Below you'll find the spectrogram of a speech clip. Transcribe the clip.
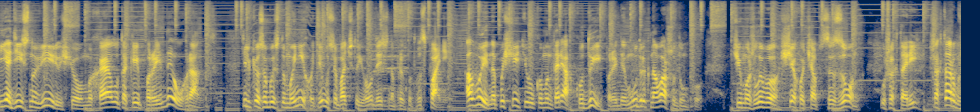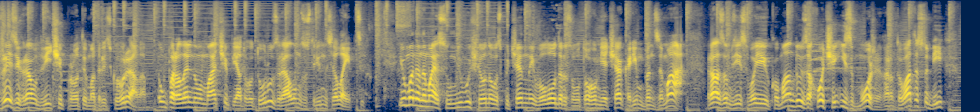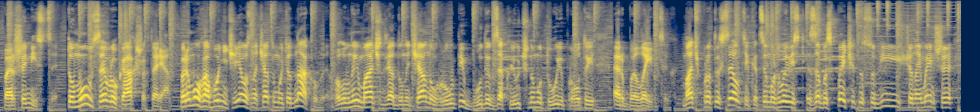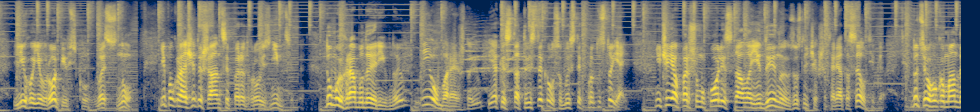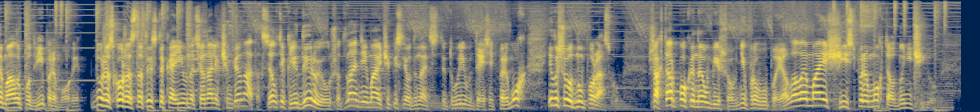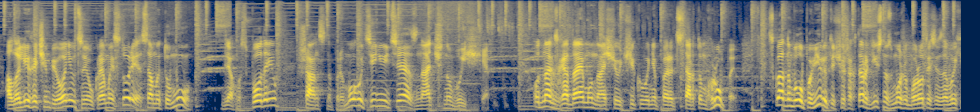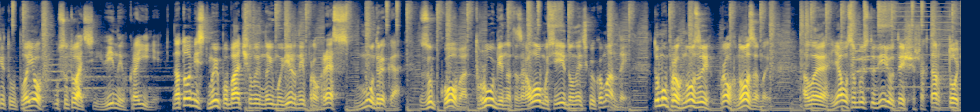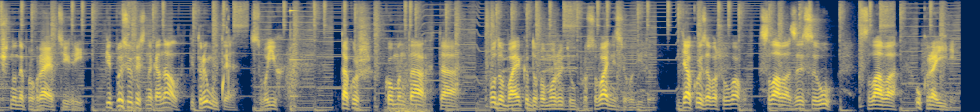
І я дійсно вірю, що Михайло таки перейде у грант. Тільки особисто мені хотілося бачити його десь, наприклад, в Іспанії. А ви напишіть у коментарях, куди перейде мудрик на вашу думку. Чи можливо ще хоча б сезон у Шахтарі? Шахтар вже зіграв двічі проти мадридського реала. У паралельному матчі п'ятого туру з реалом зустрінеться Лейпциг. І у мене немає сумніву, що новоспечений володар золотого м'яча Карім Бензема разом зі своєю командою захоче і зможе гарантувати собі перше місце. Тому все в руках Шахтаря. Перемога або нічия означатимуть однакове. Головний матч для донечан у групі буде в заключному турі проти РБ Лейпциг. Матч проти Селтіка це можливість забезпечити собі щонайменше лігоєвропівську весну і покращити шанси перед грою з німцями. Думаю, гра буде рівною і обережною, як і статистика особистих протистоянь. Нічия в першому колі стала єдиною в зустрічах Шахтаря та Селтіка. До цього команди мали по дві перемоги. Дуже схожа статистика і в національних чемпіонатах. Селтік лідирує у Шотландії, маючи після 11 турів 10 перемог і лише одну поразку. Шахтар поки не обійшов Дніпро в УПЛ, але має 6 перемог та одну нічию. Але Ліга Чемпіонів це окрема історія. Саме тому для господарів шанс на перемогу оцінюється значно вище. Однак згадаємо наші очікування перед стартом групи. Складно було повірити, що Шахтар дійсно зможе боротися за вихід у плей-офф у ситуації війни в країні. Натомість ми побачили неймовірний прогрес Мудрика, Зубкова, Трубіна та загалом усієї донецької команди. Тому прогнози прогнозами. Але я особисто вірю у те, що Шахтар точно не програє в цій грі. Підписуйтесь на канал, підтримуйте своїх. Також коментар та подобайка допоможуть у просуванні цього відео. Дякую за вашу увагу. Слава ЗСУ! Слава Україні!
